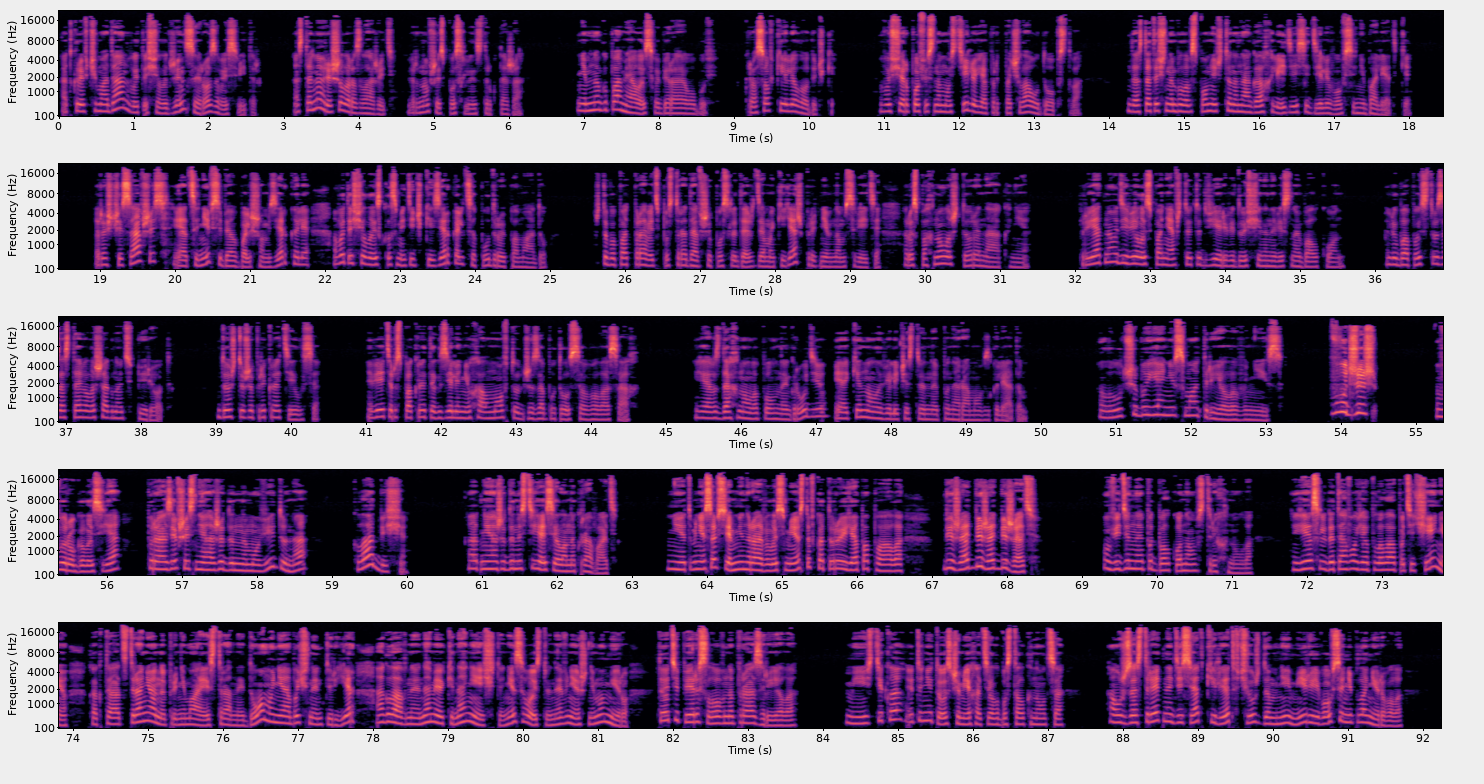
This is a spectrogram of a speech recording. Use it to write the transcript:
Открыв чемодан, вытащила джинсы и розовый свитер. Остальное решила разложить, вернувшись после инструктажа. Немного помялась, выбирая обувь. Кроссовки или лодочки. В ущерб офисному стилю я предпочла удобство. Достаточно было вспомнить, что на ногах Лидии сидели вовсе не балетки. Расчесавшись и оценив себя в большом зеркале, вытащила из косметички зеркальца пудру и помаду. Чтобы подправить пострадавший после дождя макияж при дневном свете, распахнула шторы на окне. Приятно удивилась, поняв, что это дверь, ведущая на навесной балкон. Любопытство заставило шагнуть вперед. Дождь уже прекратился. Ветер с покрытых зеленью холмов тут же запутался в волосах. Я вздохнула полной грудью и окинула величественную панораму взглядом. Лучше бы я не смотрела вниз. «Вот же ж...» — выругалась я, поразившись неожиданному виду на кладбище. От неожиданности я села на кровать. Нет, мне совсем не нравилось место, в которое я попала. Бежать, бежать, бежать. Увиденное под балконом встряхнуло. Если до того я плыла по течению, как-то отстраненно принимая и странный дом, и необычный интерьер, а главное, намеки на нечто, несвойственное внешнему миру, то теперь словно прозрела. Мистика — это не то, с чем я хотела бы столкнуться — а уж застрять на десятки лет в чуждом мне мире и вовсе не планировала.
